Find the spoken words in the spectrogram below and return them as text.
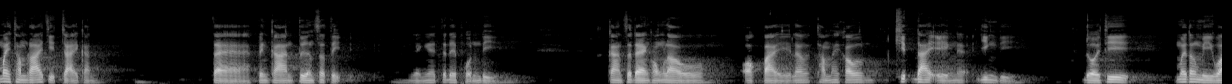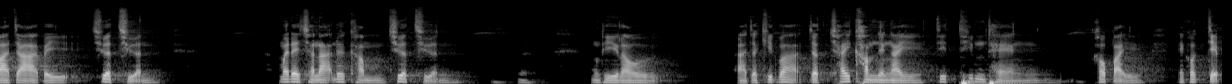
ไม่ทำร้ายจิตใจกัน แต่เป็นการเตือนสติ อย่างเงี้ยจะได้ผลดี การแสดงของเราออกไปแล้วทำให้เขาคิดได้เองเนี่ยยิ่งดี โดยที่ไม่ต้องมีวาจาไปเชื่อเฉือน ไม่ได้ชนะด้วยคำเชื่อเฉือนบางทีเราอาจจะคิดว่าจะใช้คำยังไงที่ทิ่มแทงเข้าไป ให้เขาเจ็บ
